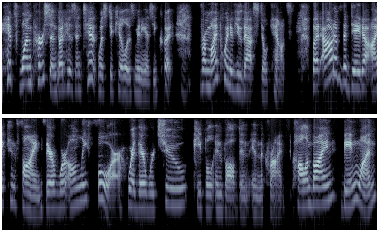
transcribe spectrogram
hits one person, but his intent was to kill as many as he could. From my point of view, that still counts. But out of the data I can find, there were only four where there were two people involved in, in the crime. Columbine being one.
